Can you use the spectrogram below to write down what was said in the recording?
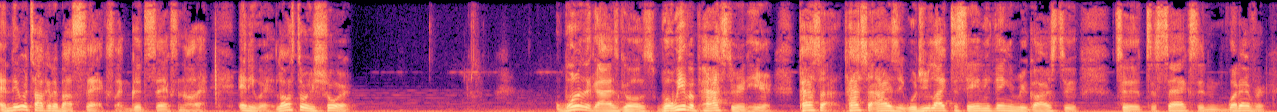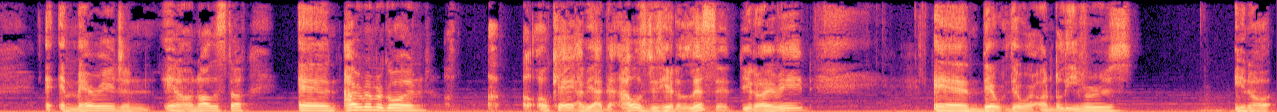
And they were talking about sex, like good sex and all that. Anyway, long story short, one of the guys goes, well, we have a pastor in here. Pastor, Pastor Isaac, would you like to say anything in regards to, to, to sex and whatever and marriage and, you know, and all this stuff? And I remember going, okay. I mean, I, I was just here to listen. You know what I mean? and there there were unbelievers you know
